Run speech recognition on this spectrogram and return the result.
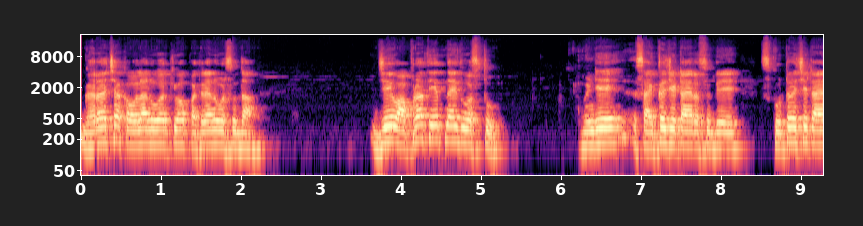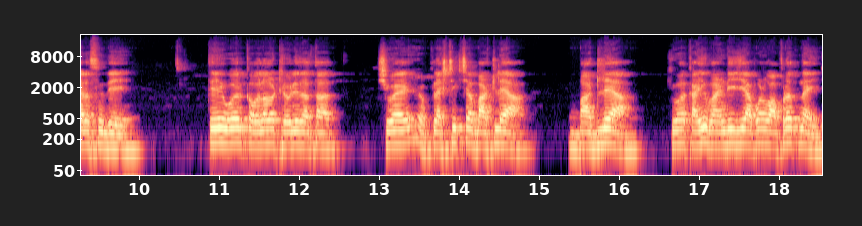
घराच्या कौलांवर किंवा पत्र्यांवर सुद्धा जे वापरात येत नाहीत वस्तू म्हणजे सायकलचे टायर असू दे स्कूटरचे टायर असू दे ते वर कौलावर ठेवले जातात. शिवाय प्लॅस्टिकच्या बाटल्या बादल्या किंवा काही भांडी जी आपण वापरत नाही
